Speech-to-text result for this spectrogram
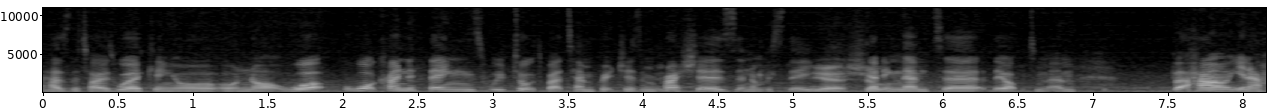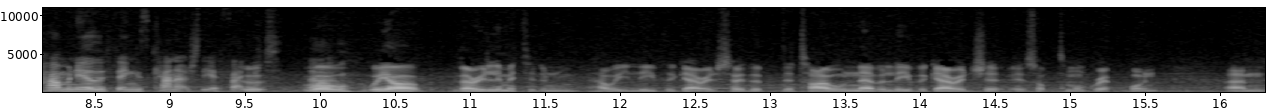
has the tyres working or, or not. What what kind of things we've talked about temperatures and pressures, and obviously Yeah, sure. getting them to the optimum. But how you know how many other things can actually affect? Uh? Well, we are very limited in how we leave the garage, so the, the tyre will never leave the garage at its optimal grip point. Um,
